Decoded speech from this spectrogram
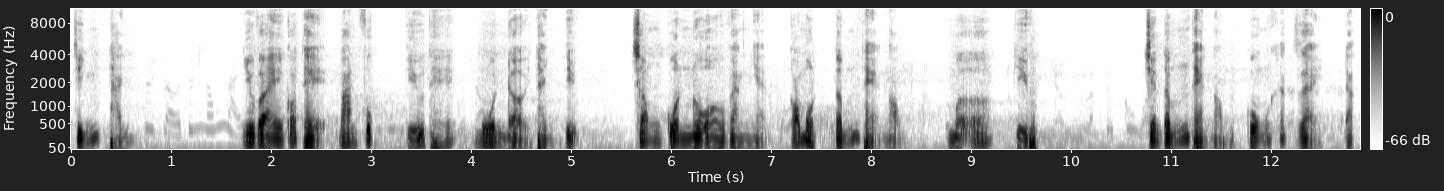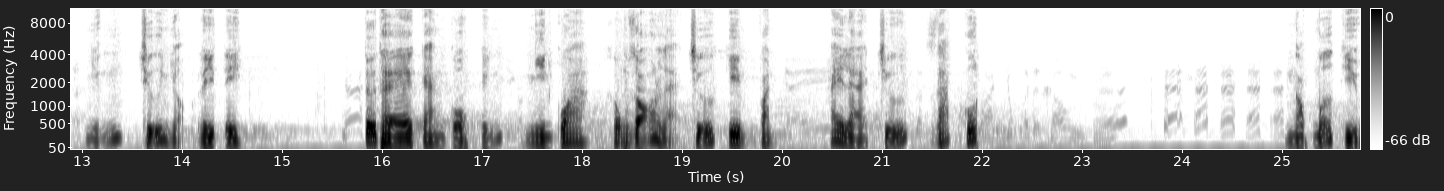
chính thánh. Như vậy có thể ban phúc, cứu thế, muôn đời thành tựu. Trong cuộn nụ vàng nhạt có một tấm thẻ ngọc mỡ kiều. Trên tấm thẻ ngọc cũng khắc dày đặt những chữ nhỏ li ti tự thể càng cổ kính, nhìn qua không rõ là chữ kim văn hay là chữ giáp cốt. Ngọc mỡ kiều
